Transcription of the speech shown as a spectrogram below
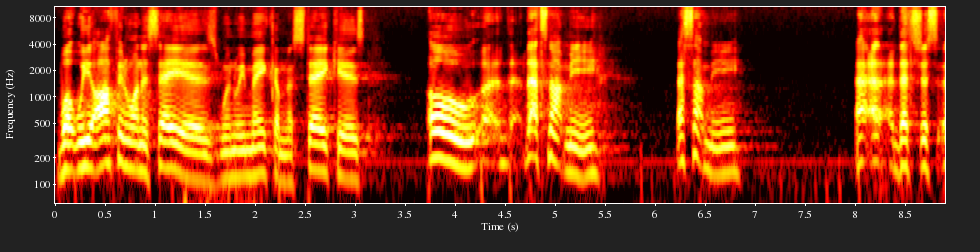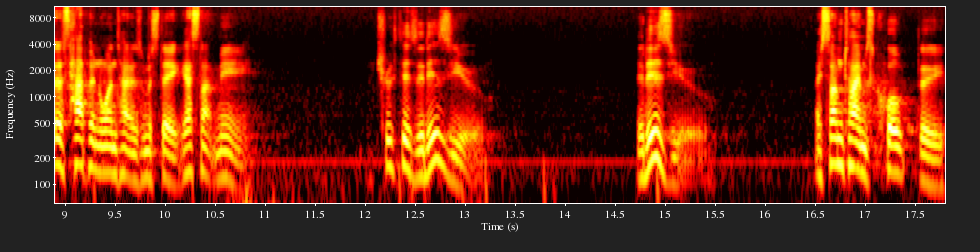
what we often want to say is, when we make a mistake, is, oh, that's not me. That's not me. Uh, uh, that's just, that's happened one time as a mistake. That's not me. Truth is, it is you. It is you. I sometimes quote the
